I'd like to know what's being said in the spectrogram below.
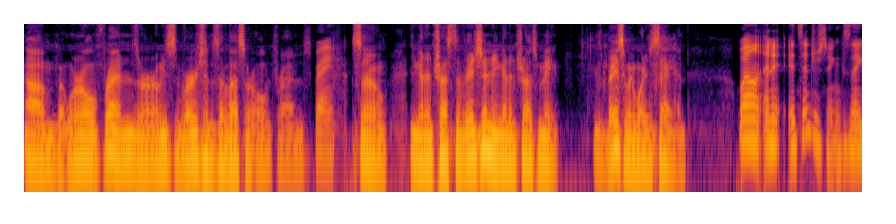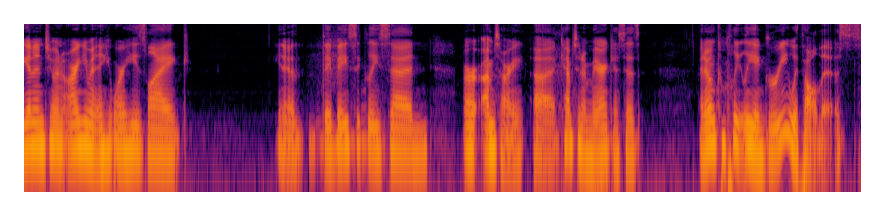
um, but we're old friends, or at least versions of us are old friends. Right. So you're gonna trust the vision, or you gonna trust me? Is basically what he's saying. Well, and it, it's interesting because they get into an argument where he's like, you know, they basically said, or I'm sorry, uh, Captain America says, I don't completely agree with all this,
